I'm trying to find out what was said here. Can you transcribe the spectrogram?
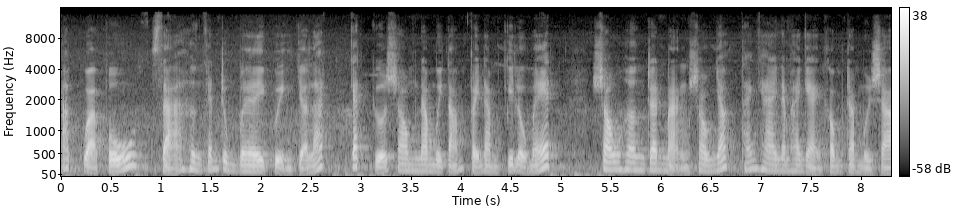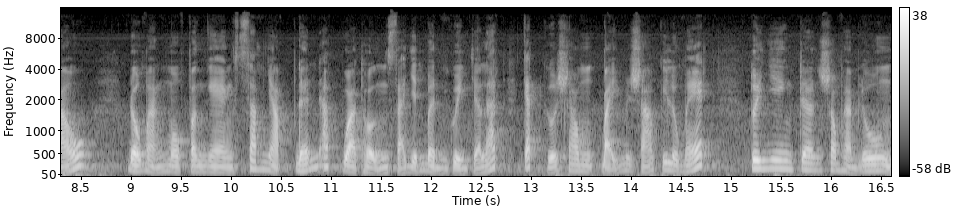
ấp Hòa Phú, xã Hưng Khánh Trung B, huyện Chợ Lách, cách cửa sông 58,5 km sâu hơn tranh mặn sâu nhất tháng 2 năm 2016. Độ mặn 1 phần ngàn xâm nhập đến ấp Hòa Thuận, xã Vĩnh Bình, huyện Chợ Lách, cách cửa sông 76 km. Tuy nhiên, trên sông Hàm Luông,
